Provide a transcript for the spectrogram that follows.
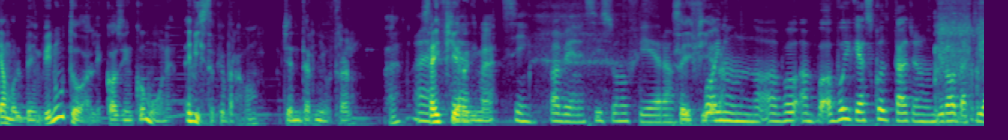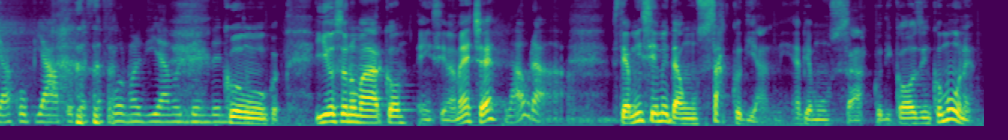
Diamo il benvenuto alle cose in comune. Hai visto che bravo? Gender neutral. Eh? Eh, Sei fiera sì. di me? Sì, va bene, sì, sono fiera. Sei fiera. Poi non- a voi che ascoltate non dirò da chi ha copiato questa formula, vi diamo il benvenuto. Comunque, io sono Marco e insieme a me c'è. Laura, Stiamo insieme da un sacco di anni e abbiamo un sacco di cose in comune.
